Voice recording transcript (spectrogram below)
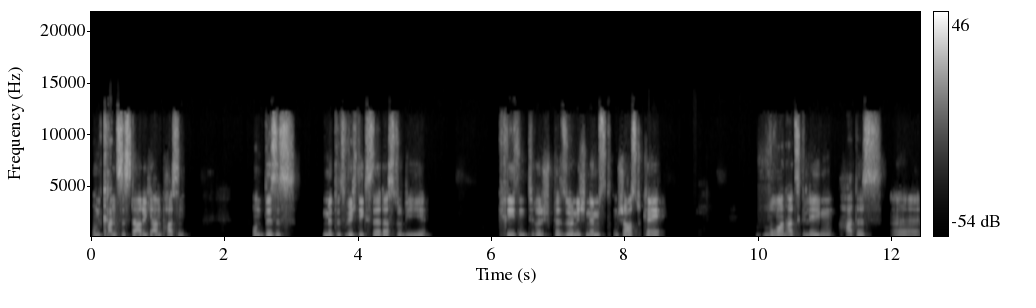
und kannst es dadurch anpassen. Und das ist mit das Wichtigste, dass du die Krisen theoretisch persönlich nimmst und schaust, okay, woran hat es gelegen? Hat es äh,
